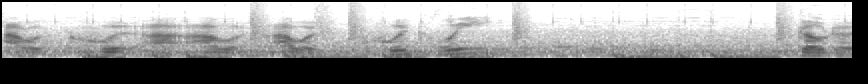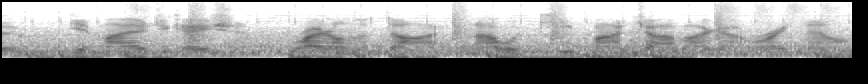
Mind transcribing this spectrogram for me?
I would quit. I, I would. I would quickly go to get my education right on the dot, and I would keep my job I got right now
